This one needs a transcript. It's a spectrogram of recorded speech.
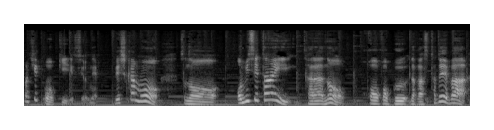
まあ結構大きいですよね。で、しかも、その、お店単位からの広告、だから例えば、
